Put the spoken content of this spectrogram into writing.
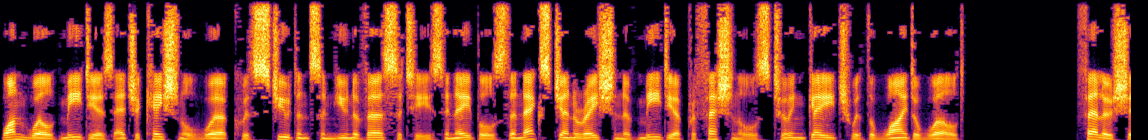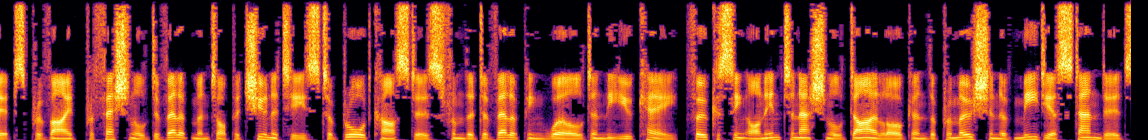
one World Media's educational work with students and universities enables the next generation of media professionals to engage with the wider world. Fellowships provide professional development opportunities to broadcasters from the developing world and the UK, focusing on international dialogue and the promotion of media standards,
